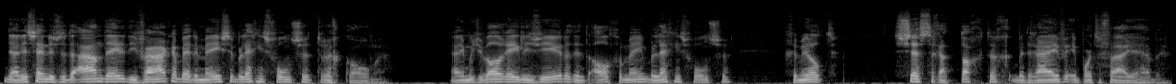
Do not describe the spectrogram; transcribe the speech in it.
Ja, dit zijn dus de aandelen die vaker bij de meeste beleggingsfondsen terugkomen. Je moet je wel realiseren dat in het algemeen beleggingsfondsen gemiddeld 60 à 80 bedrijven in portefeuille hebben.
